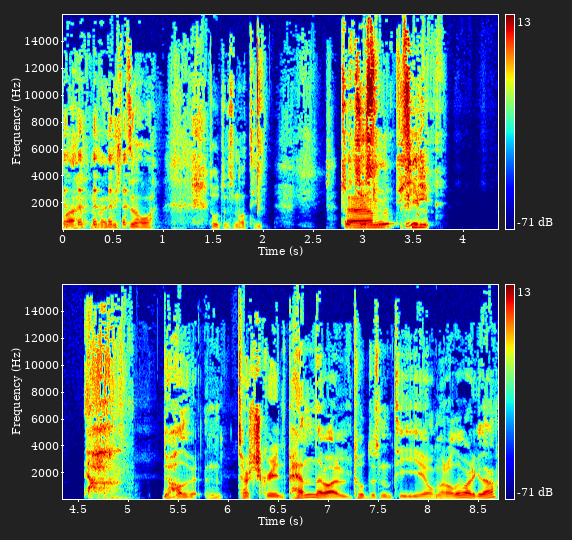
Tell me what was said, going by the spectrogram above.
nei, nei 90-tallet. 2010. Um, 2010? fil ja, du hadde vel en touchscreen pen? Det var vel 2010-området, var det ikke det?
